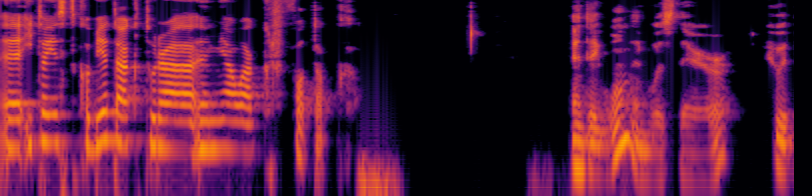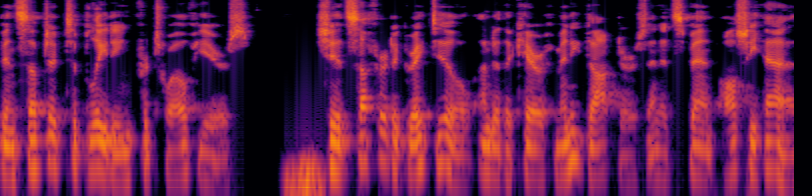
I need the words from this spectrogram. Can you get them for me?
E, I to jest kobieta, która e, miała krwotok. And a woman was there who had been subject to bleeding for twelve years. She had suffered a great deal under the care of many doctors and had spent all she had,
